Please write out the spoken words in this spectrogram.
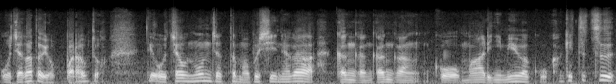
お茶だと酔っ払うと。で、お茶を飲んじゃった眩しいなが、ガンガンガンガン、こう、周りに迷惑をかけつつ、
